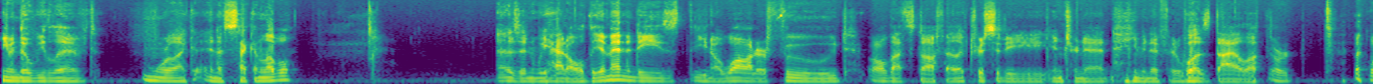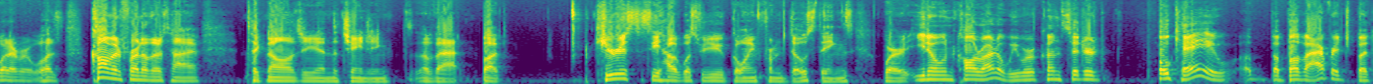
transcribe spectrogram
even though we lived more like in a second level as in we had all the amenities, you know, water, food, all that stuff, electricity, internet, even if it was dial up or whatever it was, common for another time, technology and the changing of that. But curious to see how it was for you going from those things where, you know, in Colorado, we were considered okay, uh, above average, but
